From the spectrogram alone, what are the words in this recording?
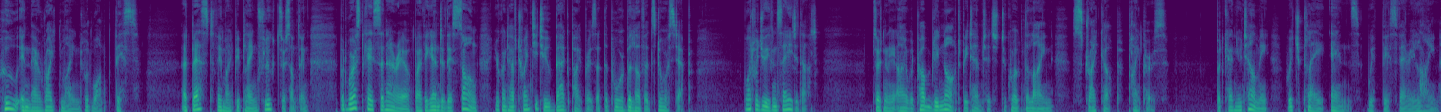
Who in their right mind would want this? At best, they might be playing flutes or something. But worst case scenario, by the end of this song, you're going to have 22 bagpipers at the poor beloved's doorstep. What would you even say to that? Certainly, I would probably not be tempted to quote the line, strike up pipers. But can you tell me which play ends with this very line?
